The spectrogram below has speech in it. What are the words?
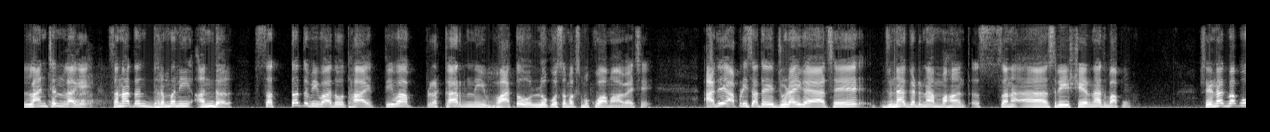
લાંછન લાગે. સનાતન ધર્મની અંદર સતત વિવાદો થાય તેવા પ્રકારની વાતો લોકો સમક્ષ મૂકવામાં આવે છે. આજે આપણી સાથે જોડાઈ ગયા છે જુનાગઢના મહંત સના શ્રી શેરનાથ બાપુ. શ્રીનાથ બાપુ,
